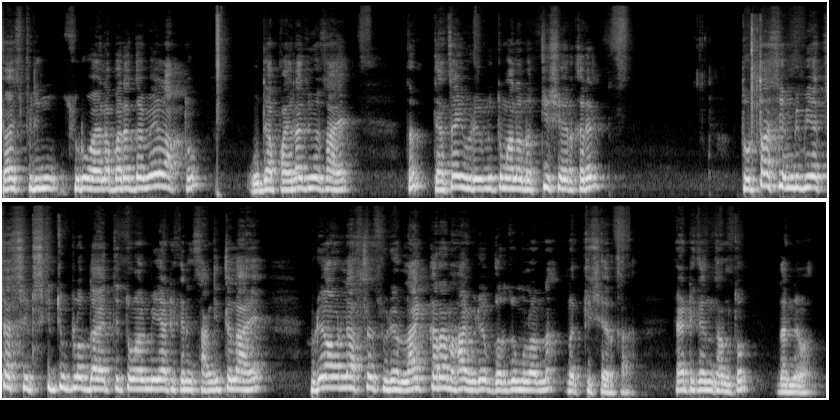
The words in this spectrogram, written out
चॉईस फिलिंग सुरू व्हायला बऱ्याचदा वेळ लागतो. उद्या पहिला दिवस आहे. तर त्याचाही व्हिडिओ मी तुम्हाला नक्की शेअर करेन. तुर्तास एम बी बी एसच्या सीट्स किती उपलब्ध आहेत ते तुम्हाला मी या ठिकाणी सांगितलेलं आहे. व्हिडिओ आवडला असल्यास व्हिडिओ लाईक करा आणि हा व्हिडिओ गरजू मुलांना नक्की शेअर करा. या ठिकाणी थांबतो. धन्यवाद.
